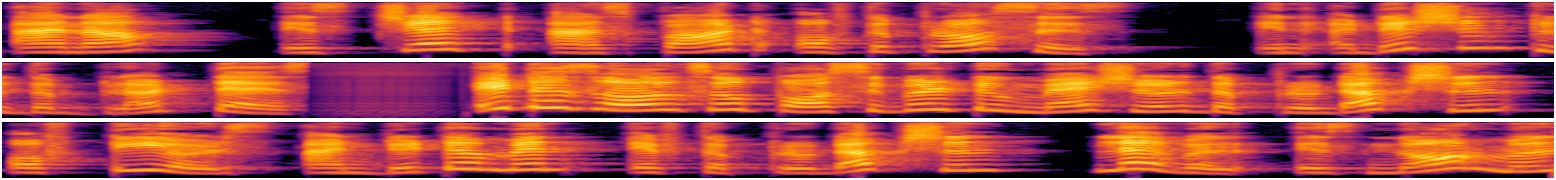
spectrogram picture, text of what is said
ANA, is checked as part of the process in addition to the blood test. It is also possible to measure the production of tears and determine if the production level is normal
